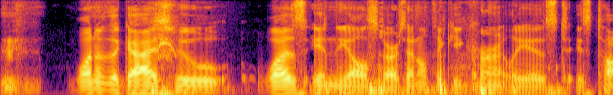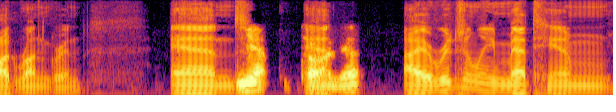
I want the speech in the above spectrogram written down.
one of the guys who was in the All Stars, I don't think he currently is, is Todd Rundgren. And Yep, Todd, and yeah. I originally met him.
